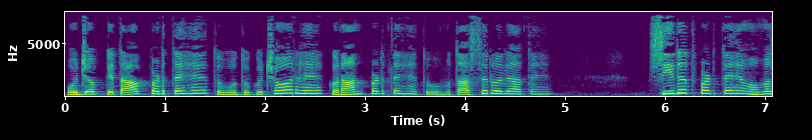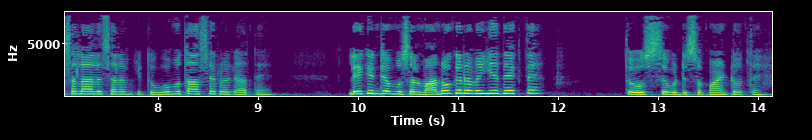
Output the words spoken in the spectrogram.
وہ جب کتاب پڑھتے ہیں تو وہ تو کچھ اور ہے، قرآن پڑھتے ہیں تو وہ متاثر ہو جاتے ہیں۔ سیرت پڑھتے ہیں محمد صلی اللہ علیہ وسلم کی تو وہ متاثر ہو جاتے ہیں۔ لیکن جب مسلمانوں کے رویے دیکھتے ہیں تو اس سے وہ ڈس اپوائنٹ ہوتے ہیں۔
